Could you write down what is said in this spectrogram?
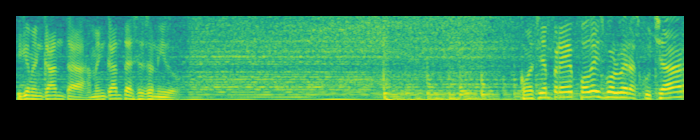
y que me encanta, me encanta ese sonido. Como siempre, podéis volver a escuchar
